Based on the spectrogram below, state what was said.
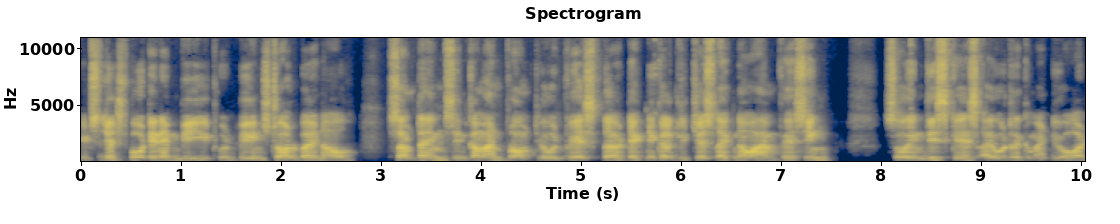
It's just 14 mb it would be installed by now. Sometimes in command prompt you would face the technical glitches like now i am facing so in this case i would recommend you all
